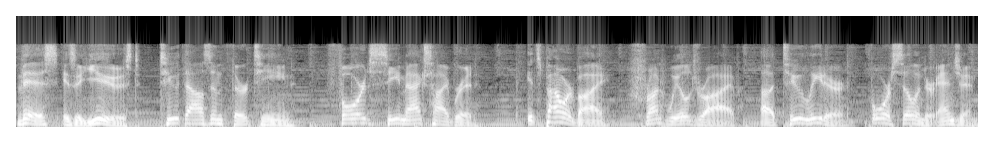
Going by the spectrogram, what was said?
This is a used 2013 Ford C-Max Hybrid. It's powered by front-wheel drive, a 2-liter, 4-cylinder engine,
